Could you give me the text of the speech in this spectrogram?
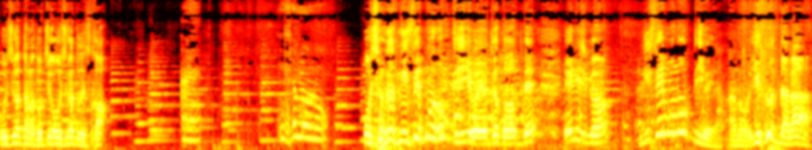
美味しかったのはどっちが美味しかったですか？あれ。偽物。おちょっと偽物っていいわよ。ちょっと待って。えにし君？偽物って言うやん。あの、言うたら、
